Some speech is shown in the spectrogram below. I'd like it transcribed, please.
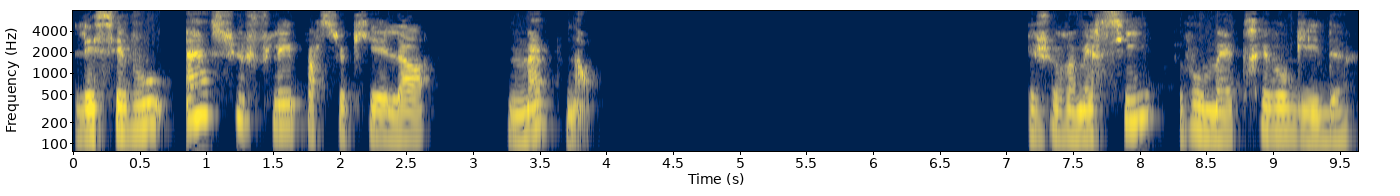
Laissez-vous insuffler par ce qui est là maintenant. Et je remercie vos maîtres et vos guides,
